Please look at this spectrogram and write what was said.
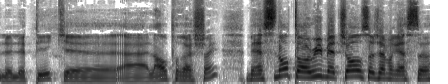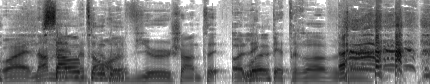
le le, pique, le, euh, à l'an prochain mais sinon Tory Mitchell ça j'aimerais ça Ouais, non, mais mettons un vieux chanteur, Oleg Ouais. Petrov, là.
